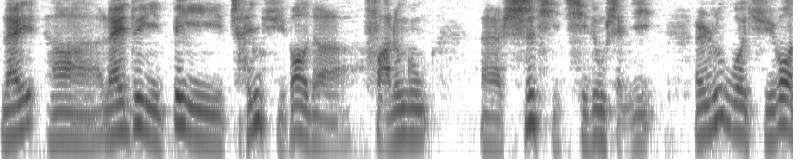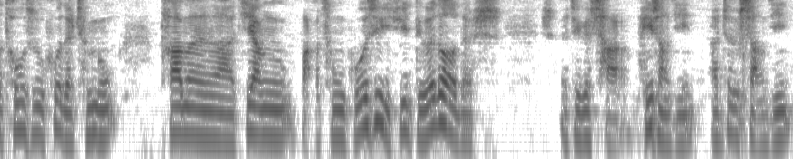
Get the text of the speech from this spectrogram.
来啊，来对被陈举报的法轮功，呃，实体启动审计。而如果举报投诉获得成功，他们啊将把从国税局得到的是这个偿赔偿金啊，这个赏金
